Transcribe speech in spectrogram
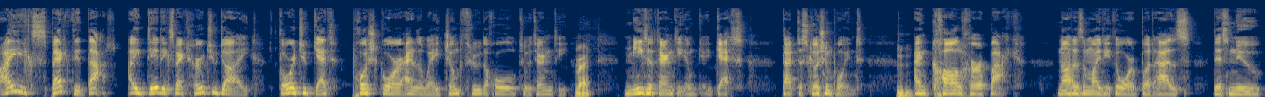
I expected that. I did expect her to die, Thor to get push Gorr out of the way, jump through the hole to eternity, Right. meet eternity, and get that discussion point mm-hmm. and call her back, not as a mighty Thor, but as this new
